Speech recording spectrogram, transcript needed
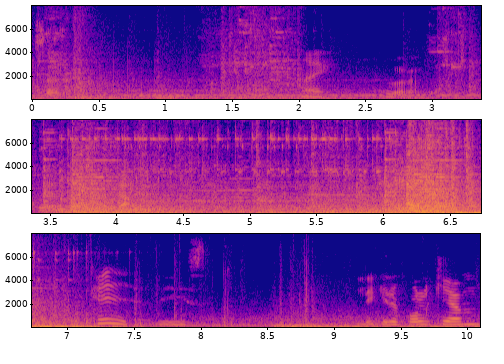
Måste jag snurra också eller? Nej, det behöver. Bra. Okej, vi ligger det folk igen.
